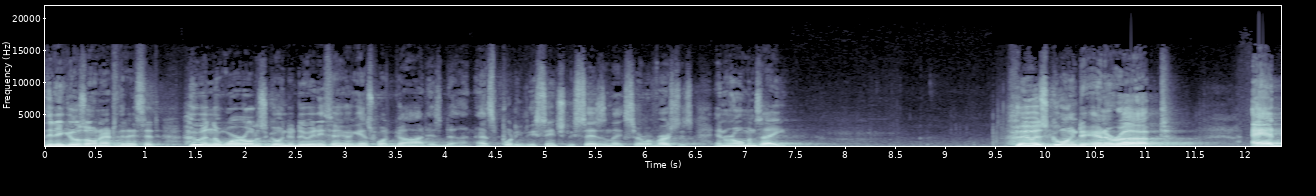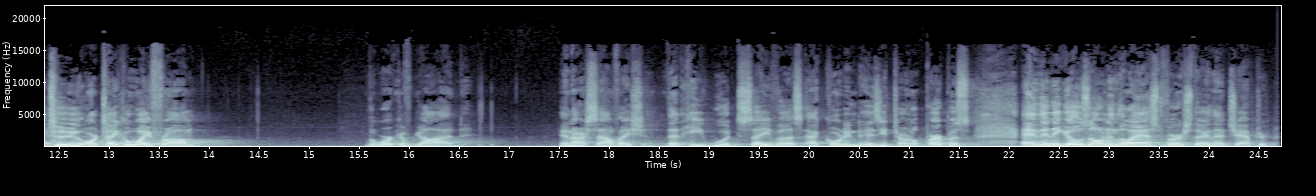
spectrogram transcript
Then he goes on after that. He said, Who in the world is going to do anything against what God has done? That's what he essentially says in the next several verses in Romans 8. Who is going to interrupt, add to, or take away from the work of God? in our salvation, that He would save us according to His eternal purpose. And then He goes on in the last verse there in that chapter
